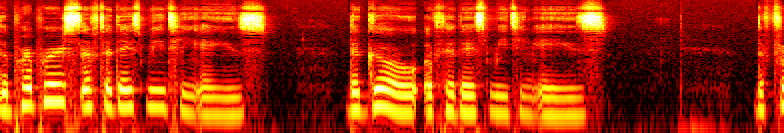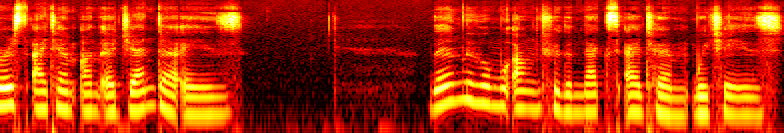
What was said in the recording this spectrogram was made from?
The purpose of today's meeting is. The goal of today's meeting is. The first item on the agenda is. Then we will move on to the next item, which is.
